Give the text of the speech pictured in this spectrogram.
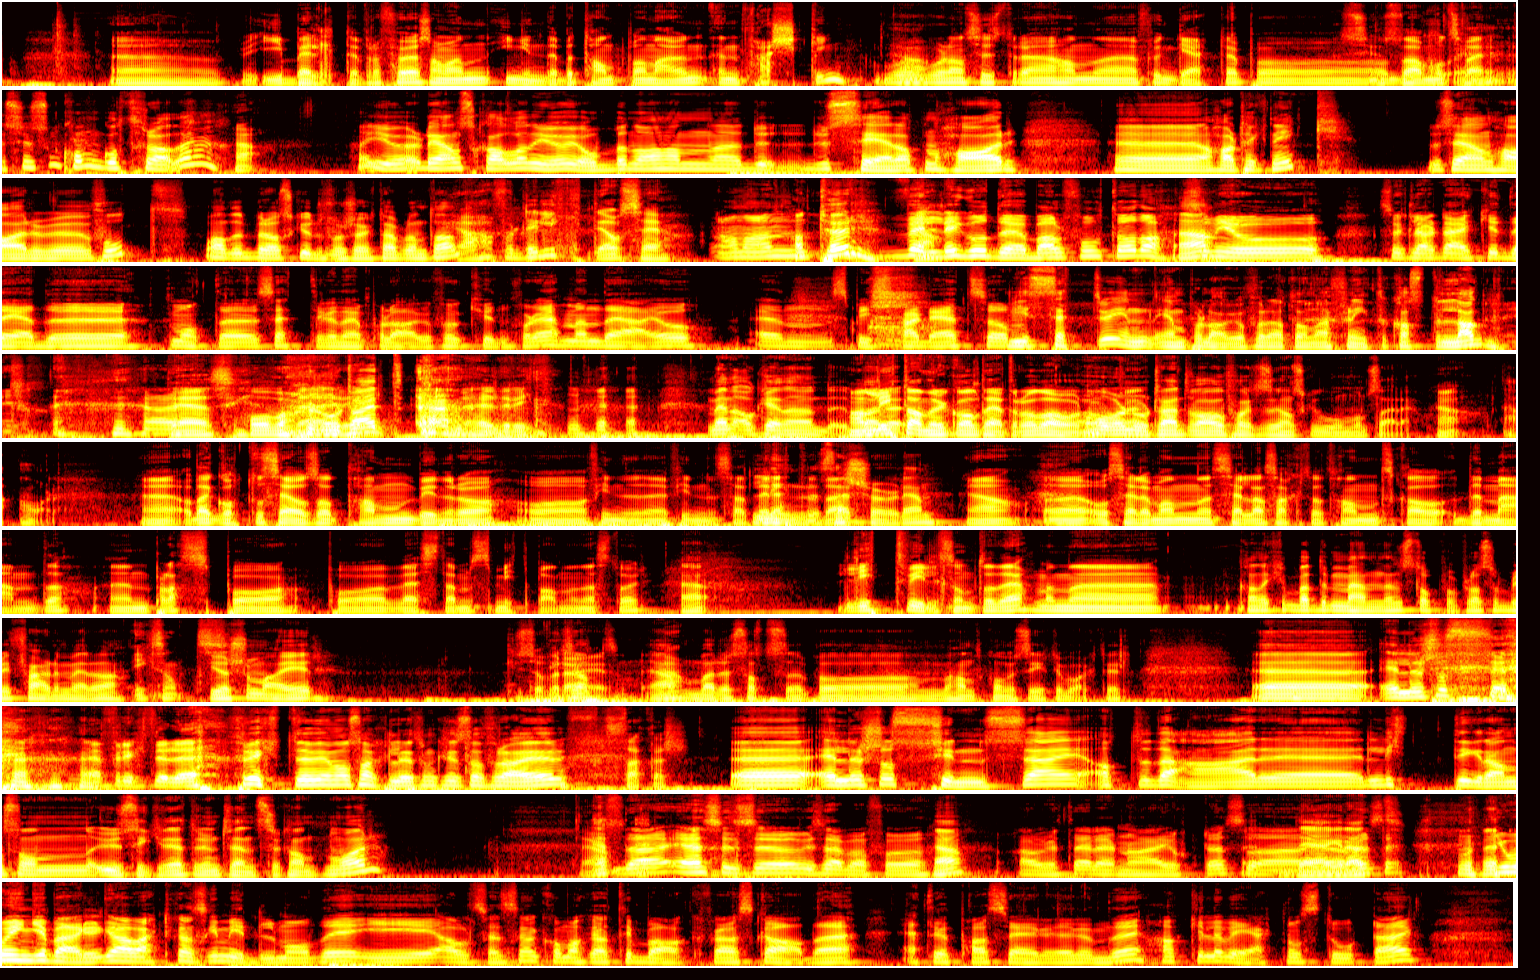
eh, i beltet fra før, så han var ingen debutant, men han er jo en, en fersking. Hvor, Ja. Hvordan syns dere han eh, fungerte på, da mot Sverige? Jeg syns han kom godt fra det. Ja. Han gjør det han skal, han gjør jobben, og han, eh, du, du ser at han har, eh, har teknikk. Du ser han har eh, fot. Han hadde et bra skuddforsøk der, blant annet. Ja, for det likte jeg å se. Han har en Han tør. veldig god dødballfot òg, da. Ja. Som jo Så klart det er ikke det du på en måte setter ned på laget for kun for det, men det er jo en spissferdighet som Vi setter jo inn en på laget for at han er flink til å kaste langt. Det, Håvard Nordtveit. Det er helt riktig. Men ok, nå, Han har litt andre kvaliteter òg, da. Håvard Nordtveit. Var faktisk ganske god mot Sverige. Ja. han var det. Eh, og det er godt å se også at han begynner å, å finne, finne seg til rette seg der. sjøl igjen. Ja, uh, og selv om han selv har sagt at han skal demande en plass på, på Westhams midtbane neste år. Ja. Litt tvilsomt til det, men uh, Kan ikke bare demande en stoppeplass og bli ferdig med det, da? ikke sant? Gjør som Ayer. Kristoffer Ayer. sant? Ja, bare satse på Han kommer sikkert tilbake til. Uh, ellers så Jeg frykter det. Frykter vi må snakke litt om Kristoffer Ayer. Stakkars. Uh, ellers så syns jeg at det er eh, litt grann sånn usikkerhet rundt venstrekanten vår. Ja. det Jeg syns jo, hvis jeg bare får Ja. avbryte, eller nå har jeg gjort det, så Det er greit. Jo Inge Berge har vært ganske middelmådig i Allsvenskan. Kom akkurat tilbake fra skade etter et par serierunder. Har ikke levert noe stort der.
